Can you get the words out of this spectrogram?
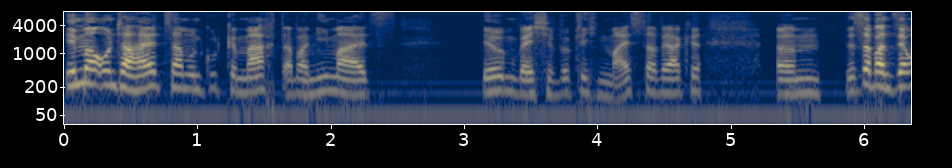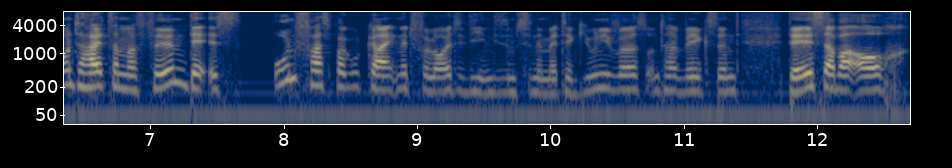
immer unterhaltsam und gut gemacht, aber niemals irgendwelche wirklichen Meisterwerke. Ähm, das ist aber ein sehr unterhaltsamer Film, der ist unfassbar gut geeignet für Leute, die in diesem Cinematic Universe unterwegs sind. Der ist aber auch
